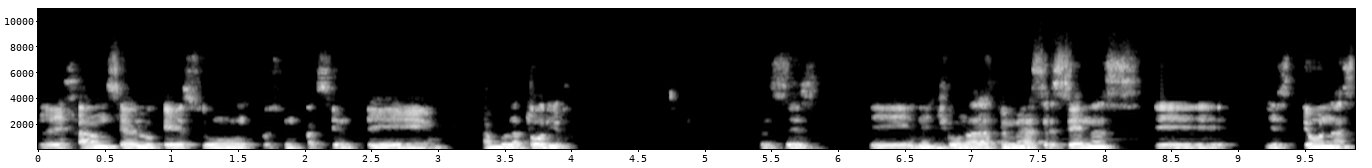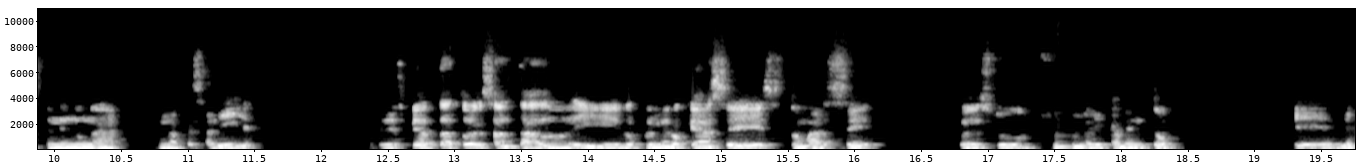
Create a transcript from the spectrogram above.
le dejaron ser lo que es un, pues, un paciente ambulatorio. Entonces, eh, de hecho, una de las primeras escenas eh, es Jonas teniendo una, una pesadilla. Despierta todo exaltado y lo primero que hace es tomarse pues, su, su medicamento. Eh, le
